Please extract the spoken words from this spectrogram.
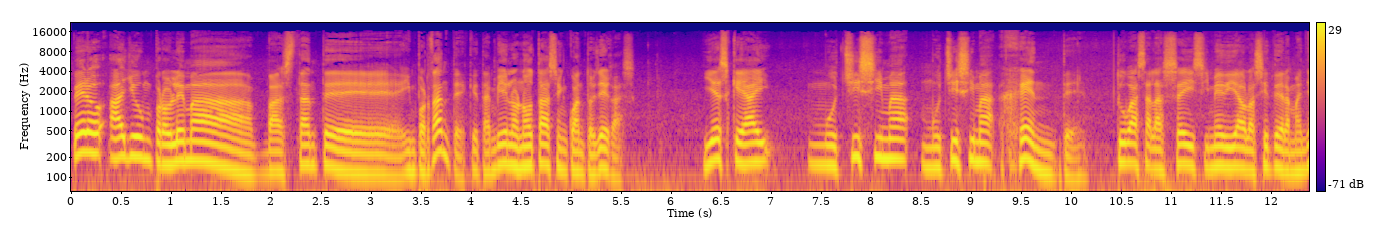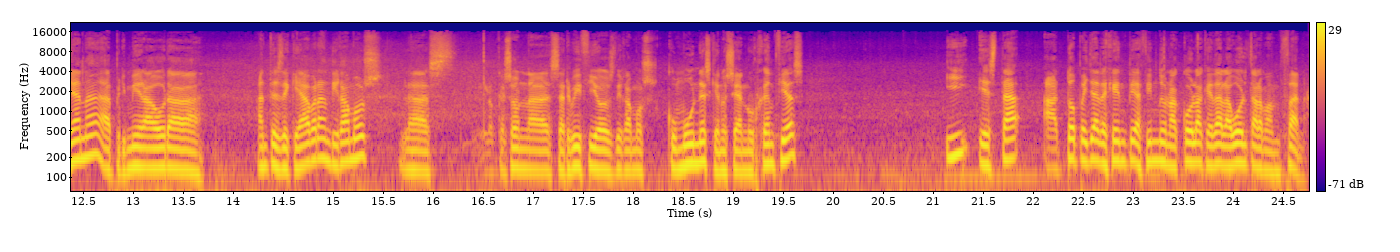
Pero hay un problema bastante importante, que también lo notas en cuanto llegas. Y es que hay muchísima, muchísima gente. Tú vas a las seis y media o las 7 de la mañana, a primera hora antes de que abran, digamos, las lo que son los servicios, digamos, comunes, que no sean urgencias. Y está a tope ya de gente haciendo una cola que da la vuelta a la manzana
